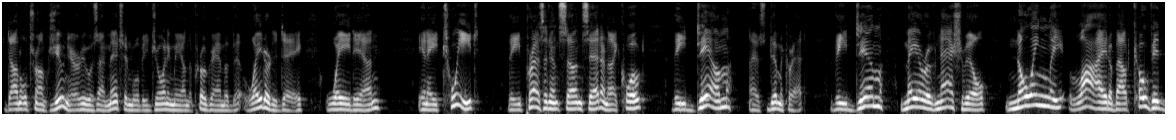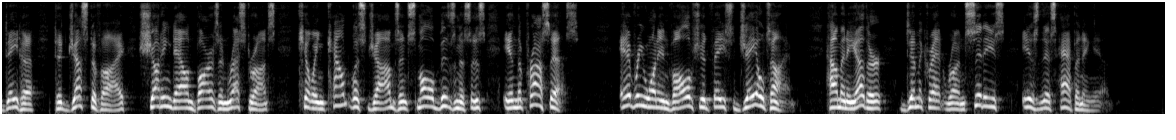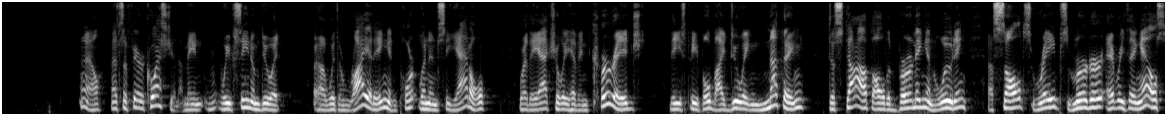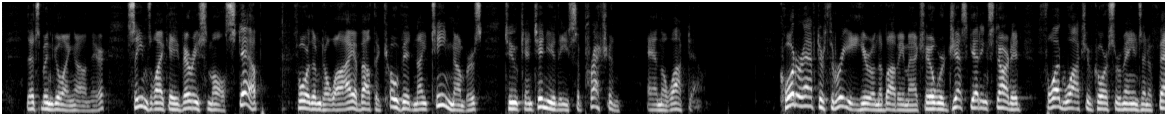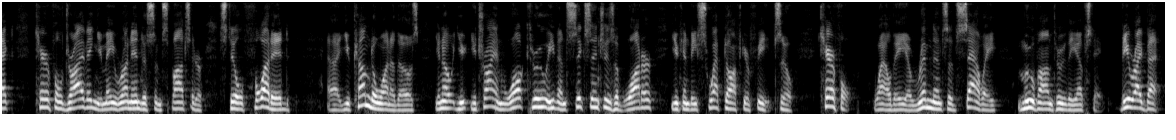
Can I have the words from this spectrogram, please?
Donald Trump Jr., who, as I mentioned, will be joining me on the program a bit later today, weighed in. In a tweet, the president's son said, and I quote, the Dem, as Democrat, the Dem mayor of Nashville knowingly lied about COVID data to justify shutting down bars and restaurants, killing countless jobs and small businesses in the process. Everyone involved should face jail time. How many other Democrat run cities is this happening in? Well, that's a fair question. I mean, we've seen them do it uh, with the rioting in Portland and Seattle, where they actually have encouraged these people by doing nothing to stop all the burning and looting, assaults, rapes, murder, everything else that's been going on there. Seems like a very small step for them to lie about the COVID 19 numbers to continue the suppression and the lockdown. Quarter after three here on the Bobby Mack Show. We're just getting started. Flood watch, of course, remains in effect. Careful driving. You may run into some spots that are still flooded. Uh, you come to one of those, you know, you, you try and walk through even six inches of water, you can be swept off your feet. So careful while the uh, remnants of Sally move on through the upstate. Be right back.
